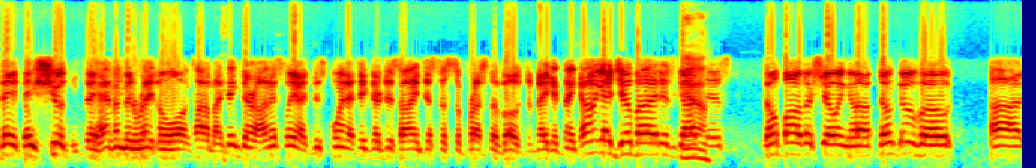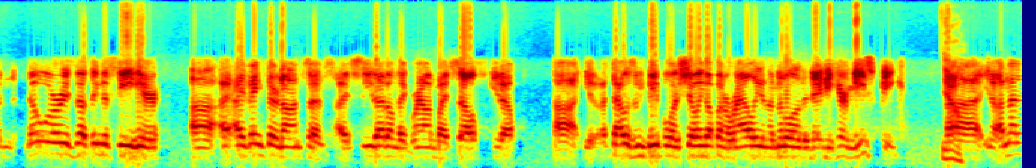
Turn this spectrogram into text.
they, they shouldn't. They haven't been right in a long time. I think they're honestly, at this point, I think they're designed just to suppress the vote, to make it think, oh, yeah, Joe Biden's got Yeah. this. Don't bother showing up. Don't go vote. Uh, no worries, nothing to see here. Uh, I, I think they're nonsense. I see that on the ground myself. You know, uh, you know, a thousand people are showing up at a rally in the middle of the day to hear me speak. Yeah. Uh, you know, I'm not.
